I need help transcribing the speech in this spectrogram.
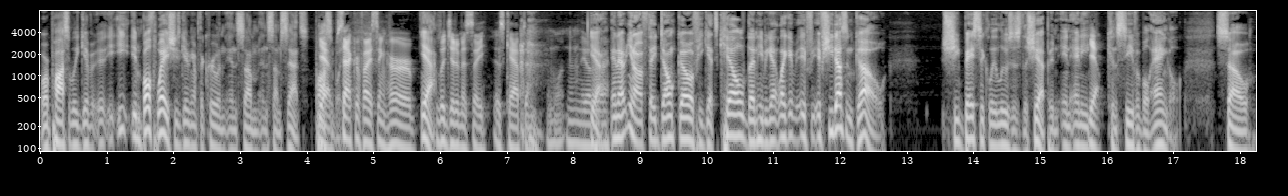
or possibly giving in both ways. She's giving up the crew in, in some in some sense, possibly. Yeah. Sacrificing her Yeah. legitimacy as captain in one the other Yeah, way. and uh, you know if they don't go, if he gets killed, then he began like if if, if she doesn't go, she basically loses the ship in in any Yeah. conceivable angle. So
